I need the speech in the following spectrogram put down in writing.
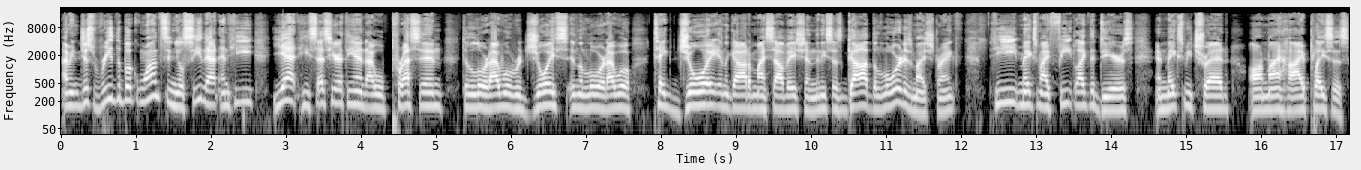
I mean, just read the book once and you'll see that. And he, yet, he says here at the end, I will press in to the Lord. I will rejoice in the Lord. I will take joy in the God of my salvation. Then he says, God, the Lord is my strength. He makes my feet like the deer's and makes me tread on my high places.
